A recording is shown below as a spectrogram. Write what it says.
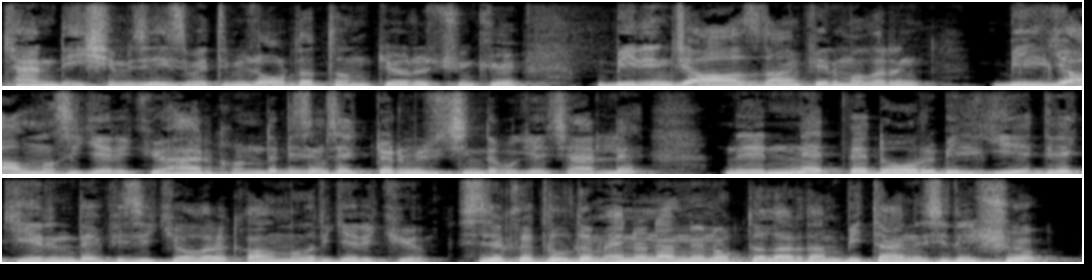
kendi işimizi, hizmetimizi orada tanıtıyoruz. Çünkü birinci ağızdan firmaların bilgi alması gerekiyor her konuda. Bizim sektörümüz için de bu geçerli. E, net ve doğru bilgiyi direkt yerinde fiziki olarak almaları gerekiyor. Size katıldığım en önemli noktalardan bir tanesi de şu.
